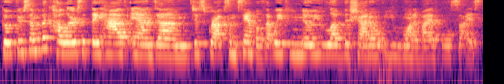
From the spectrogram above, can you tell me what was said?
go through some of the colors that they have and um, just grab some samples. That way if you know you love the shadow you want to buy a full size.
